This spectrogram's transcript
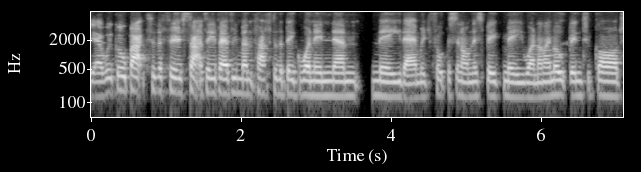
Yeah, we go back to the first Saturday of every month after the big one in um, May. Then we're focusing on this big May one, and I'm hoping to God.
